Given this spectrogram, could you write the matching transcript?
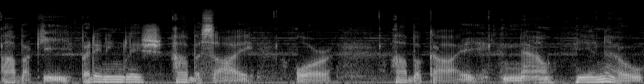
abaci, but in English, abaci or abaci. Now, you know,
